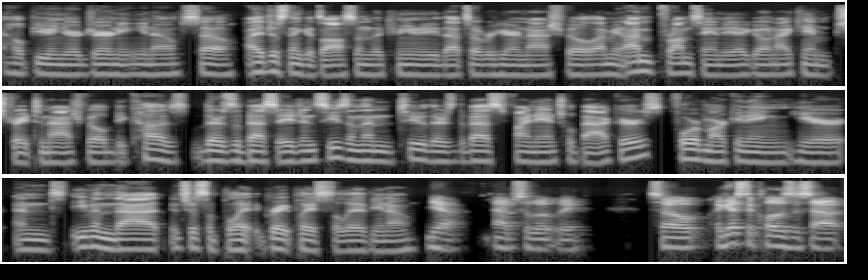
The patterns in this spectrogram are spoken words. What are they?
help you in your journey, you know? So I just think it's awesome. The community that's over here in Nashville. I mean, I'm from San Diego and I came straight to Nashville because there's the best agencies. And then two, there's the best financial backers for marketing here. And even that, it's just a pla- great place to live, you know? Yeah, absolutely. So I guess to close this out,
